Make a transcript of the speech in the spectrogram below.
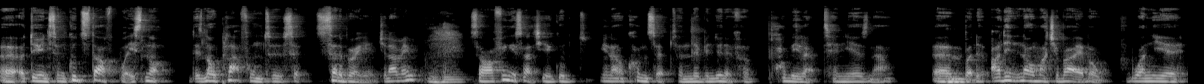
uh, are doing some good stuff, but it's not. There's no platform to ce- celebrate it. Do you know what I mean? Mm-hmm. So I think it's actually a good, you know, concept, and they've been doing it for probably like ten years now. Um, Mm. But I didn't know much about it. But one year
